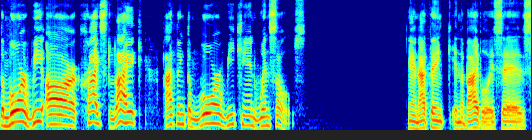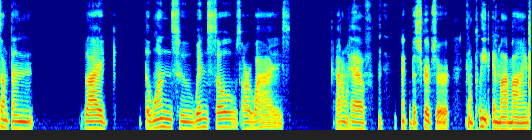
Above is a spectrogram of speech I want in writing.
the more we are Christ-like, I think the more we can win souls. And I think in the Bible it says something like the ones who win souls are wise. I don't have the scripture complete in my mind.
